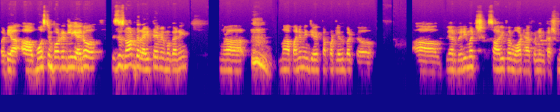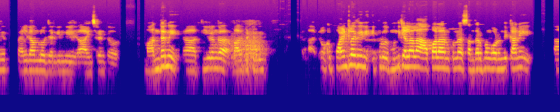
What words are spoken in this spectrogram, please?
but most importantly I know this is not the right time ఏమో కానీ మా పని మేము చేయక తప్పట్లేదు but we are very much sorry for what happened in Kashmir పహల్గామ్లో జరిగింది ఆ ఇన్సిడెంట్ మా అందరినీ తీవ్రంగా బాధపెట్టింది ఒక పాయింట్లో ఇది ఇప్పుడు ముందుకెళ్ళాలా ఆపాలా అనుకున్న సందర్భం కూడా ఉంది. కానీ ఆ,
